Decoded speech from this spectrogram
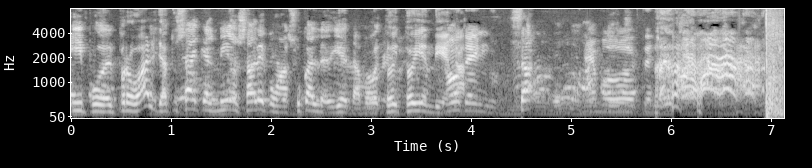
y poder probar. Ya tú sabes que el mío sale con azúcar de dieta, porque estoy, estoy en dieta. No tengo. Sa-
